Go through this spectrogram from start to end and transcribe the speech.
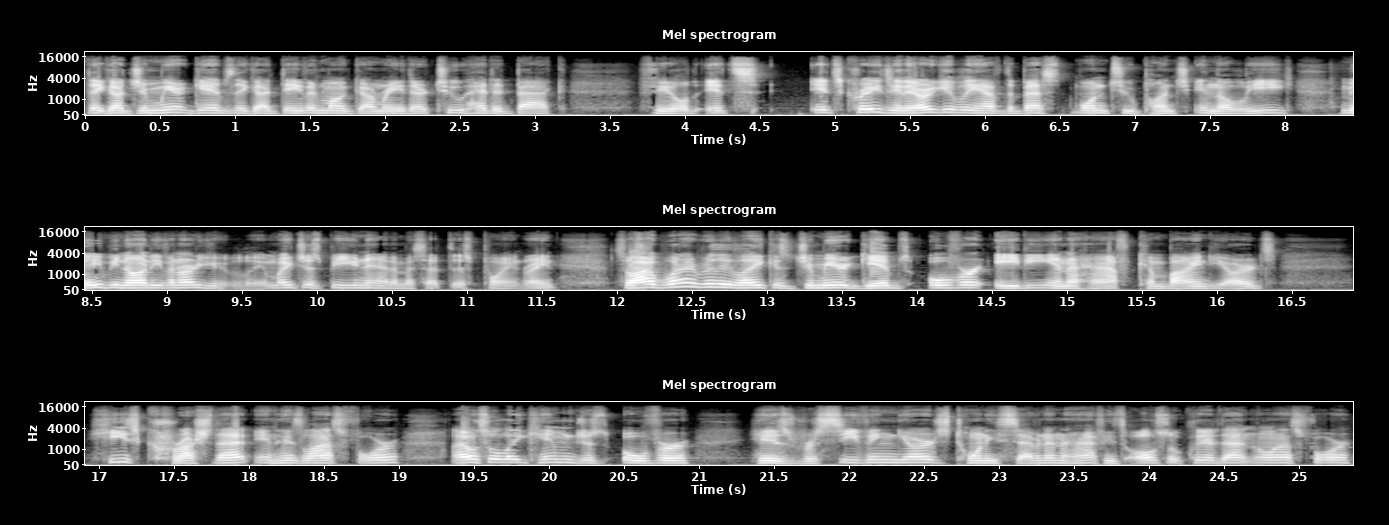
They got Jahmyr Gibbs. They got David Montgomery. They're two headed back field. It's it's crazy. They arguably have the best one two punch in the league. Maybe not even arguably. It might just be unanimous at this point, right? So I, what I really like is Jahmyr Gibbs over 80 and a half combined yards. He's crushed that in his last four. I also like him just over his receiving yards, 27 and a half. He's also cleared that in the last four.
